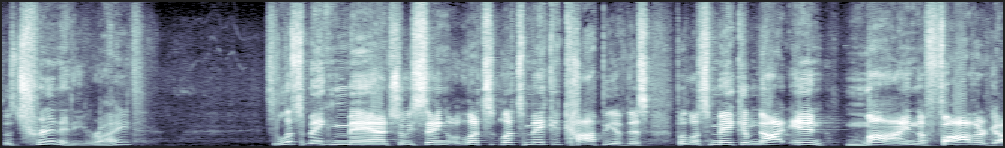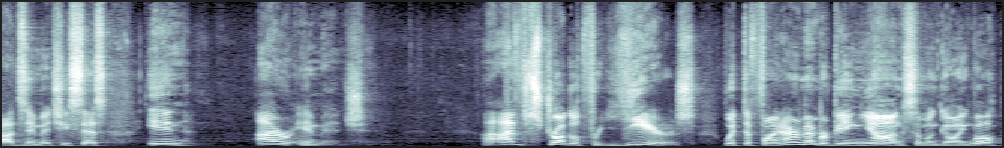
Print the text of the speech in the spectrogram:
The Trinity, right? So let's make man. So he's saying, let's, let's make a copy of this, but let's make him not in mine, the Father God's image. He says, in our image. I've struggled for years with defining. I remember being young, someone going, Well,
